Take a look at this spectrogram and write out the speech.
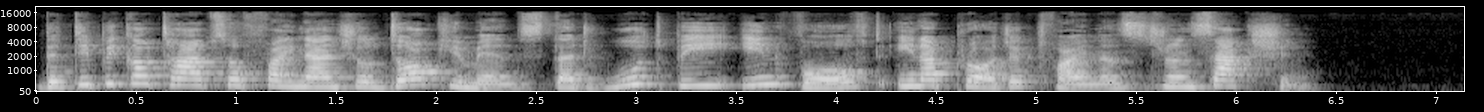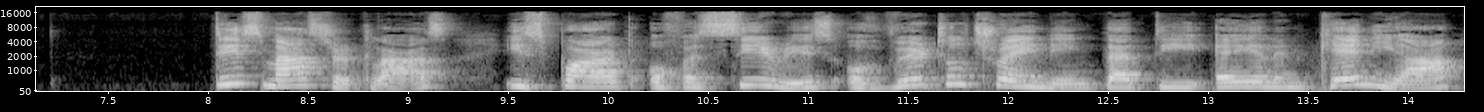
the typical types of financial documents that would be involved in a project finance transaction. This masterclass is part of a series of virtual training that the ALN Kenya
